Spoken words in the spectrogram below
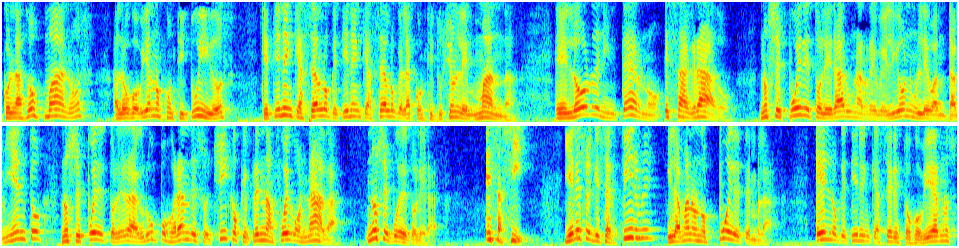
con las dos manos a los gobiernos constituidos que tienen que hacer lo que tienen que hacer, lo que la Constitución les manda. El orden interno es sagrado. No se puede tolerar una rebelión, un levantamiento, no se puede tolerar a grupos grandes o chicos que prendan fuego, nada. No se puede tolerar. Es así. Y en eso hay que ser firme y la mano no puede temblar. Es lo que tienen que hacer estos gobiernos.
